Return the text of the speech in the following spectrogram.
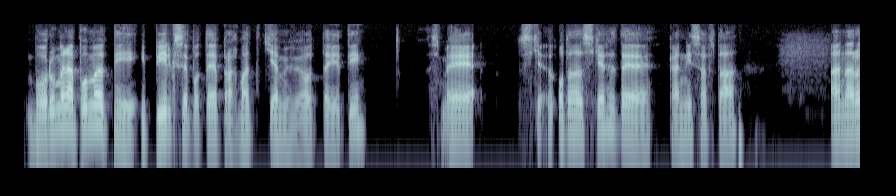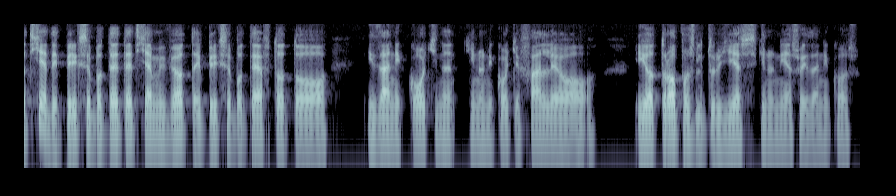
μπορούμε να πούμε ότι υπήρξε ποτέ πραγματική αμοιβαιότητα, γιατί ε, όταν τα σκέφτεται κανείς αυτά, αναρωτιέται, υπήρξε ποτέ τέτοια αμοιβαιότητα, υπήρξε ποτέ αυτό το ιδανικό κοινωνικό κεφάλαιο ή ο τρόπος λειτουργίας της κοινωνίας ο ιδανικός;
